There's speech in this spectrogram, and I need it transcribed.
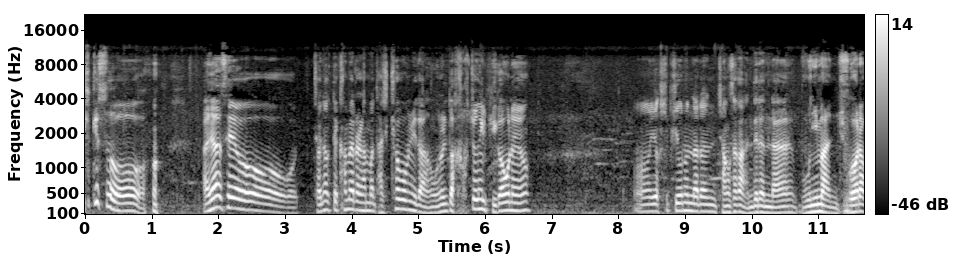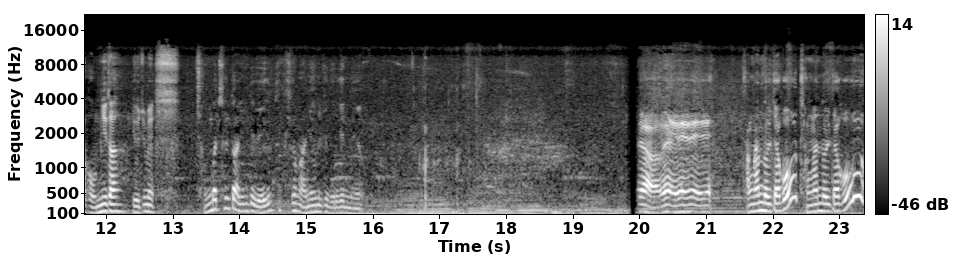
죽겠어. 안녕하세요. 저녁 때 카메라를 한번 다시 켜봅니다. 오늘도 하루 종일 비가 오네요. 어, 역시 비 오는 날은 장사가 안 되는 날, 무늬만 죽어라가 옵니다. 요즘에 장마철도 아닌데 왜 그렇게 비가 많이 오는지 모르겠네요. 야, 왜, 왜, 왜, 왜. 장난 놀자고? 장난 놀자고?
